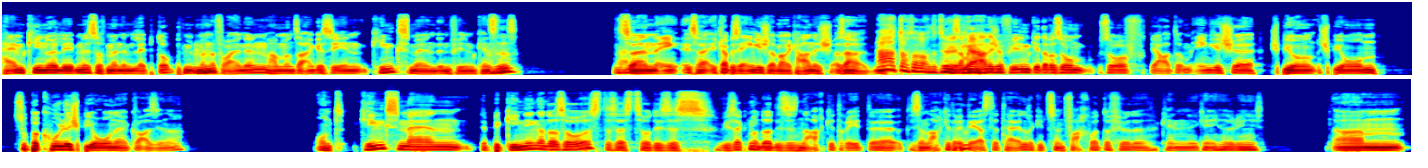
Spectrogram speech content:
Heimkinoerlebnis auf meinem Laptop mit Mhm. meiner Freundin. Haben wir uns angesehen, Kingsman, den Film. Kennst du Mhm. das? Nein. So ein, ich glaube, es ist englisch, amerikanisch. Also Ah, doch, doch, doch, natürlich. ist ein amerikanischer Film, geht aber so um so auf die Art um englische Spion, Spion, super coole Spione quasi, ne? Und Kingsman The Beginning oder sowas, das heißt so dieses, wie sagt man da, dieses nachgedrehte, dieser nachgedrehte Mhm. erste Teil, da gibt es ein Fachwort dafür, das kenne kenn ich natürlich nicht. Ähm, Ja.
